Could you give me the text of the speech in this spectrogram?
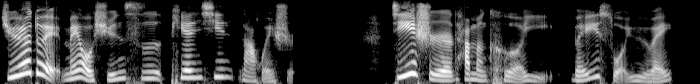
绝对没有徇私偏心那回事。即使他们可以为所欲为，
